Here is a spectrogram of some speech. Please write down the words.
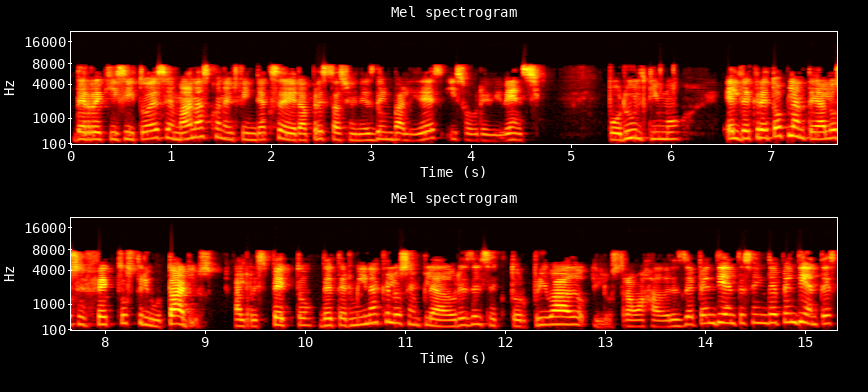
de requisito de semanas con el fin de acceder a prestaciones de invalidez y sobrevivencia. Por último, el decreto plantea los efectos tributarios, al respecto, determina que los empleadores del sector privado y los trabajadores dependientes e independientes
